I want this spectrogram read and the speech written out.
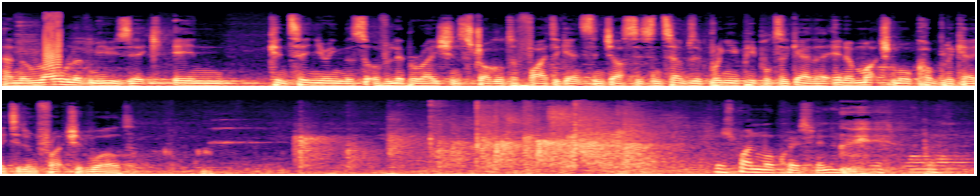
and the role of music in continuing the sort of liberation struggle to fight against injustice in terms of bringing people together in a much more complicated and fractured world. Just one more question.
